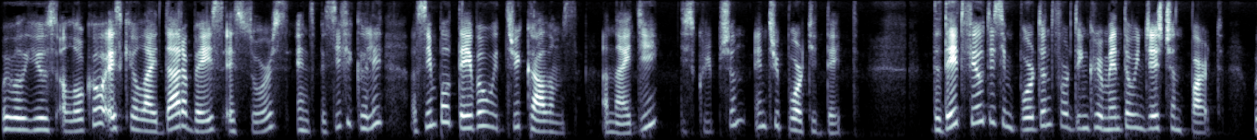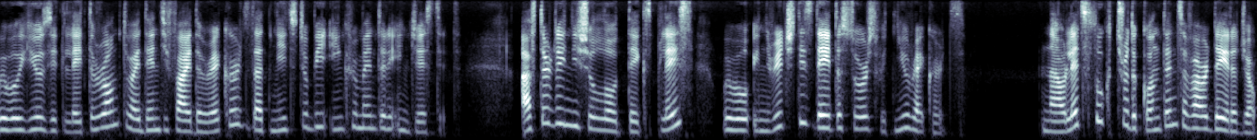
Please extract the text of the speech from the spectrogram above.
We will use a local SQLite database as source and specifically a simple table with three columns, an ID, description, and reported date. The date field is important for the incremental ingestion part. We will use it later on to identify the records that need to be incrementally ingested. After the initial load takes place, we will enrich this data source with new records. Now let's look through the contents of our data job.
